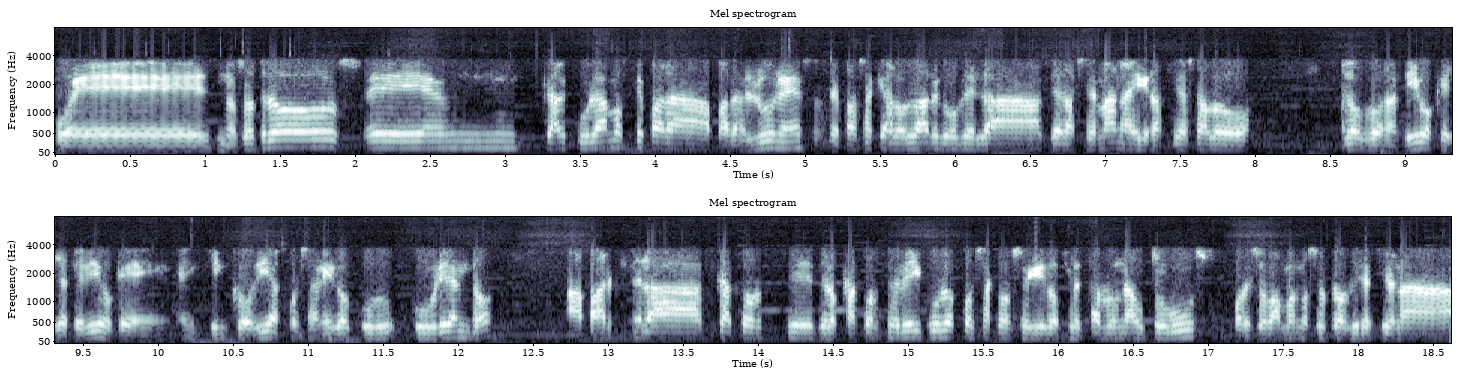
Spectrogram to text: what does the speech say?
Pues nosotros eh, calculamos que para, el lunes, lo que pasa que a lo largo de la, de la semana y gracias a, los donativos, que ya te digo que en cinco días pues han ido cubriendo, aparte de, las 14, de los 14 vehículos, pues ha conseguido fletar un autobús, por eso vamos nosotros dirección a,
